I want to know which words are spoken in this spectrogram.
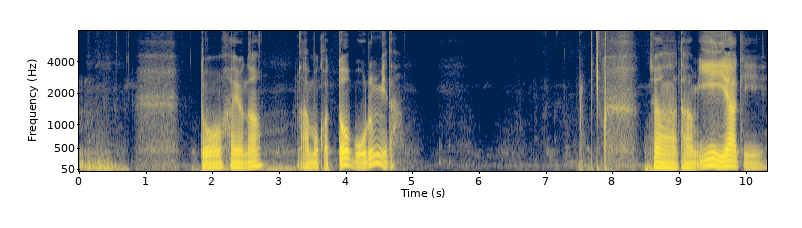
음. 또 하요너 아무것도 모릅니다. 자, 다음 이 이야기.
